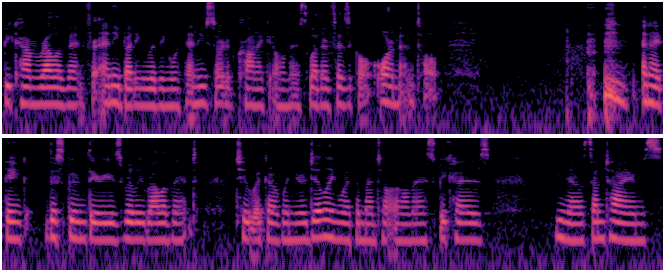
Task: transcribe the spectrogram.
become relevant for anybody living with any sort of chronic illness, whether physical or mental. and I think the spoon theory is really relevant to Wicca when you're dealing with a mental illness because, you know, sometimes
